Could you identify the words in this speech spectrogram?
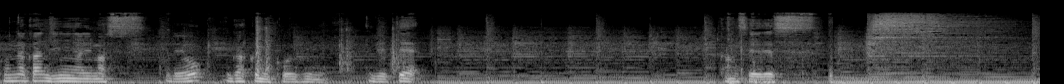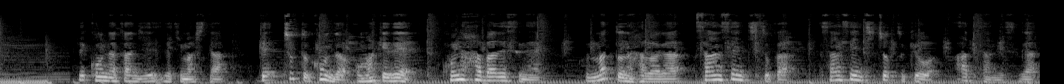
こんな感じになります。これを額にこういうふうに入れて完成です。でこんな感じでできました。でちょっと今度はおまけでこの幅ですね。マットの幅が3センチとか3センチちょっと今日はあったんですが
